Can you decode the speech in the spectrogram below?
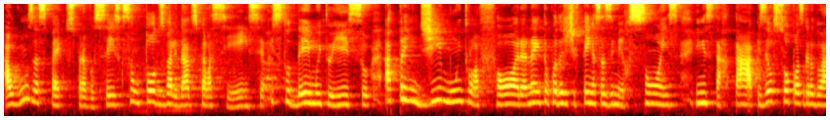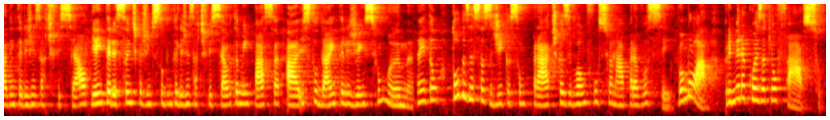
alguns aspectos para vocês que são todos validados pela ciência. Estudei muito isso, aprendi muito lá fora, né? Então quando a gente tem essas imersões em startups, eu sou pós-graduada em inteligência artificial e é interessante que a gente estuda inteligência artificial e também passa a estudar inteligência humana. Né? Então todas essas dicas são práticas e vão funcionar para você. Vamos lá. Primeira coisa que eu faço,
